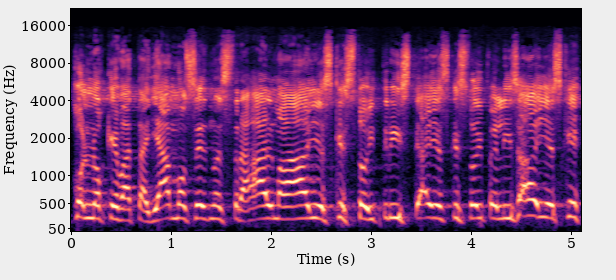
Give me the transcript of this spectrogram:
Con lo que batallamos es nuestra alma. Ay, es que estoy triste. Ay, es que estoy feliz. Ay, es que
